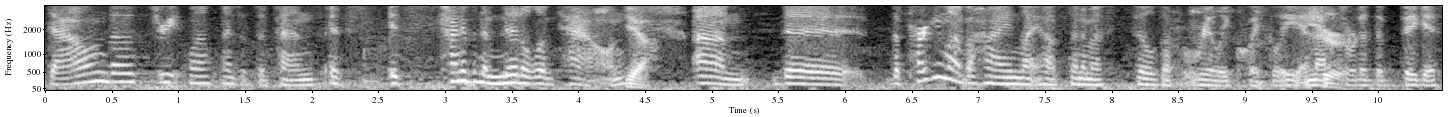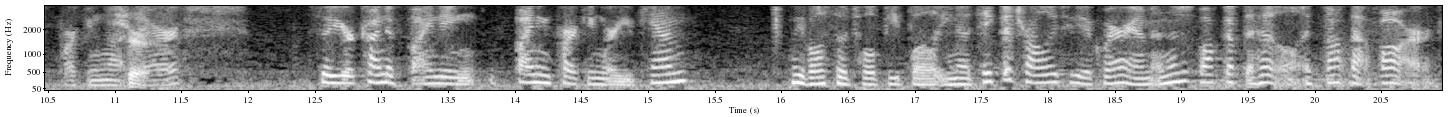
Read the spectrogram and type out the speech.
down those streets. Well, it just depends. It's it's kind of in the middle of town. Yeah. Um, the the parking lot behind Lighthouse Cinema fills up really quickly, and Sure. that's sort of the biggest parking lot Sure. there. So you're kind of finding finding parking where you can. We've also told people, you know, take the trolley to the aquarium and then just walk up the hill. It's not that far.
